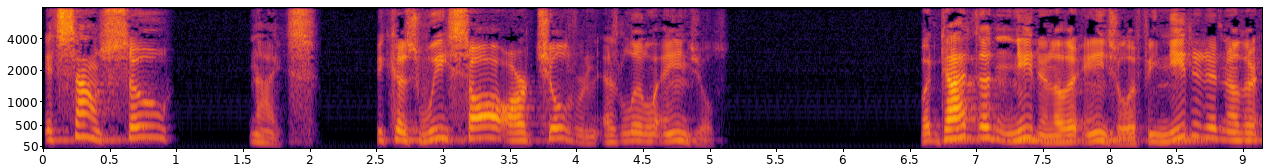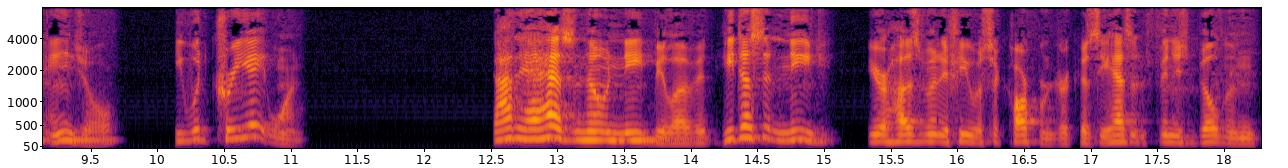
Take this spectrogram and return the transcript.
it sounds so nice because we saw our children as little angels. But God doesn't need another angel. If He needed another angel, He would create one. God has no need, beloved. He doesn't need your husband if he was a carpenter because he hasn't finished building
